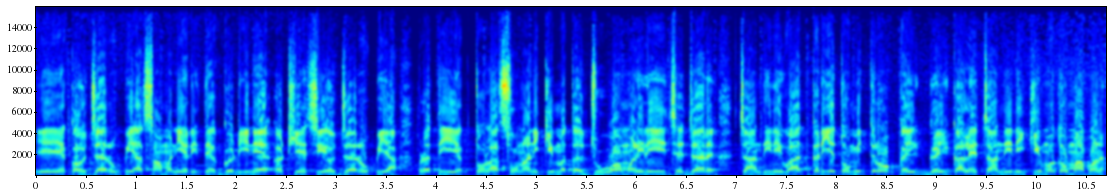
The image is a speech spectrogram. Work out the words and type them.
એ એક હજાર રૂપિયા સામાન્ય રીતે ઘટીને અઠ્યાસી હજાર રૂપિયા પ્રતિ એક તોલા સોનાની કિંમત જોવા મળી રહી છે. જ્યારે ચાંદીની વાત કરીએ તો મિત્રો ગઈકાલે ચાંદીની કિંમતોમાં પણ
